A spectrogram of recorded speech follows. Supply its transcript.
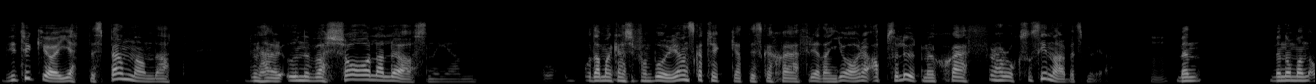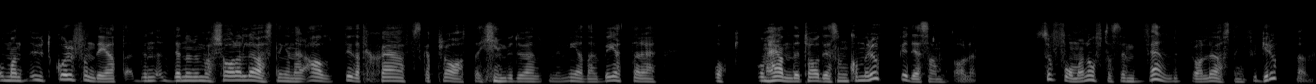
Det tycker jag är jättespännande att den här universala lösningen och där man kanske från början ska tycka att det ska chef redan göra, absolut, men chefer har också sin arbetsmiljö. Mm. Men, men om, man, om man utgår ifrån det att den, den universala lösningen är alltid att chef ska prata individuellt med medarbetare och omhänderta det som kommer upp i det samtalet så får man oftast en väldigt bra lösning för gruppen.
